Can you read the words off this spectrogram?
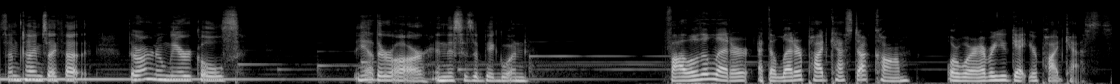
Sometimes I thought, there are no miracles. Yeah, there are, and this is a big one. Follow the letter at theletterpodcast.com or wherever you get your podcasts.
